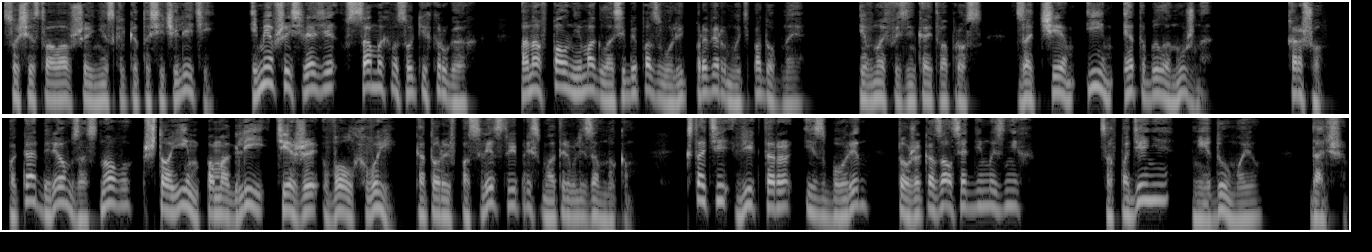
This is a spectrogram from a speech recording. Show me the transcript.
существовавшая несколько тысячелетий, имевшая связи в самых высоких кругах. Она вполне могла себе позволить провернуть подобное. И вновь возникает вопрос, зачем им это было нужно? Хорошо, пока берем за основу, что им помогли те же волхвы, которые впоследствии присматривали за внуком. Кстати, Виктор Изборин тоже оказался одним из них. Совпадение? Не думаю. Дальше.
